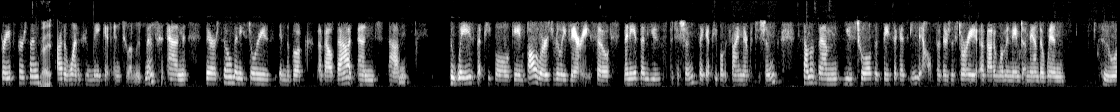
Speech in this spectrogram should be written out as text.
brave person right. are the ones who make it into a movement. And there are so many stories in the book about that, and um, the ways that people gain followers really vary. So many of them use petitions; they get people to sign their petitions. Some of them use tools as basic as email. So there's a story about a woman named Amanda Nguyen who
